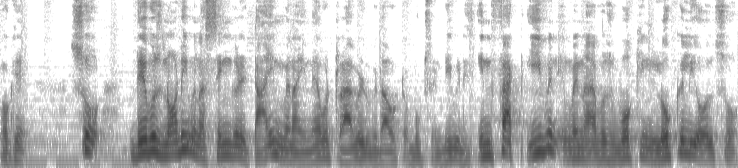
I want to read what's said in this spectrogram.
Okay. So there was not even a single time when I never traveled without books and DVDs. In fact, even when I was working locally also,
